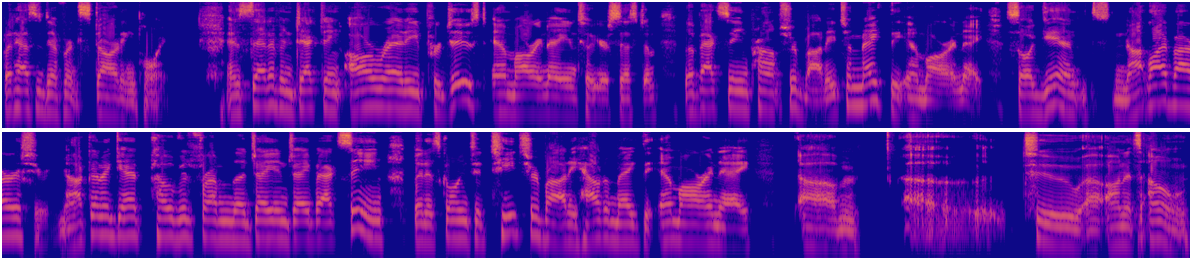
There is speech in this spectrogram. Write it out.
but has a different starting point. Instead of injecting already produced mRNA into your system, the vaccine prompts your body to make the mRNA. So again, it's not live virus. You're not going to get COVID from the J&J vaccine, but it's going to teach your body how to make the mRNA um, uh, to uh, on its own.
